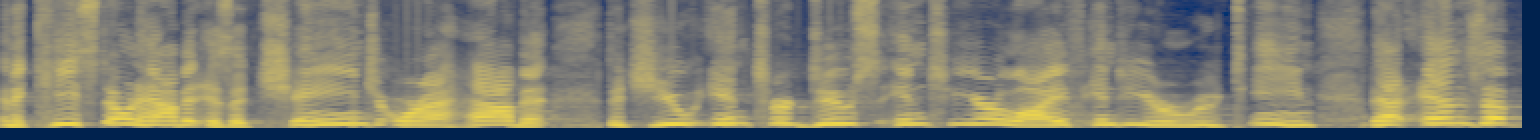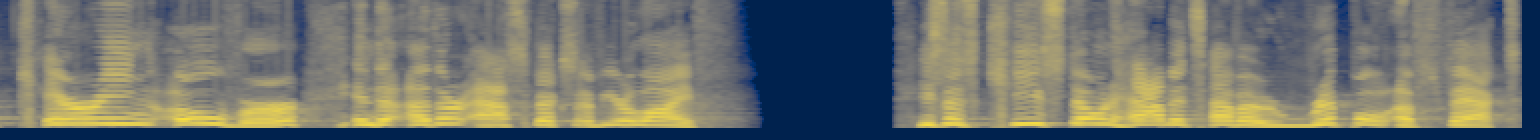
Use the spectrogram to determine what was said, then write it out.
And a keystone habit is a change or a habit that you introduce into your life, into your routine, that ends up carrying over into other aspects of your life. He says keystone habits have a ripple effect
